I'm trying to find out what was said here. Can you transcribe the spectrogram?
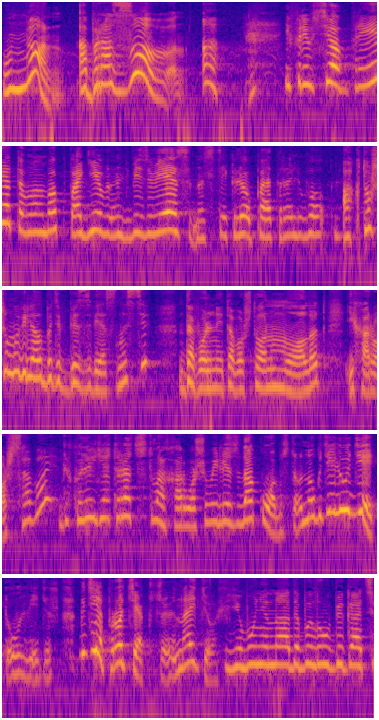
умен, образован. А, и при всем при этом он мог погибнуть в безвестности, Клеопатра Львовна. А кто ж ему велел быть в безвестности? Довольный того, что он молод и хорош собой? Да коли нет родства хорошего или знакомства, ну где людей-то увидишь? Где протекцию найдешь? Ему не надо было убегать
